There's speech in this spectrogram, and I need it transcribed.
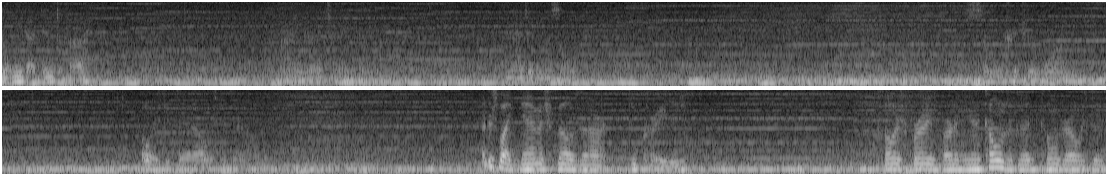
Don't need to identify. Magic missile. Summon creature one. Always get that, always get that. I just like damage spells that aren't too crazy. Color spray, burning hand. Cones are good. Cones are always good.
